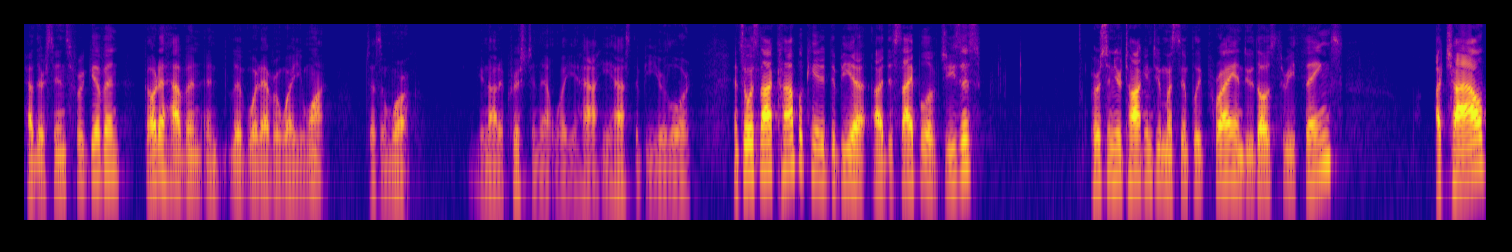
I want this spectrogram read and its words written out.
have their sins forgiven, go to heaven, and live whatever way you want. Doesn't work. You're not a Christian that way. Ha- he has to be your Lord. And so it's not complicated to be a, a disciple of Jesus. The person you're talking to must simply pray and do those three things. A child,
